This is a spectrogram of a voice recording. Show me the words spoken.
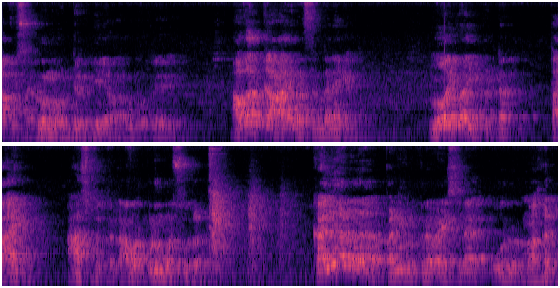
ஆஃபீஸர் ரூமை விட்டு வெளியில் வரும்போது அவருக்கு ஆயிரம் சிந்தனைகள். நோய்வாய்ப்பட்ட தாய் ஆஸ்பத்திரி அவர் குடும்ப சூழல். கல்யாணம் பண்ணி கொடுக்குற வயசில் ஒரு மகள்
